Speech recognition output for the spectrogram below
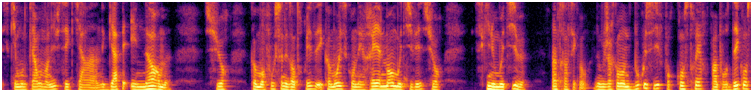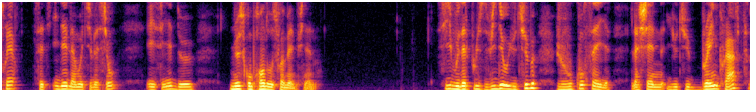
ce qui montre clairement dans le livre, c'est qu'il y a un gap énorme sur comment fonctionnent les entreprises et comment est-ce qu'on est réellement motivé sur ce qui nous motive intrinsèquement. Donc je recommande beaucoup ce livre pour construire, enfin pour déconstruire cette idée de la motivation et essayer de mieux se comprendre soi-même finalement. Si vous êtes plus vidéo YouTube, je vous conseille la chaîne YouTube Braincraft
